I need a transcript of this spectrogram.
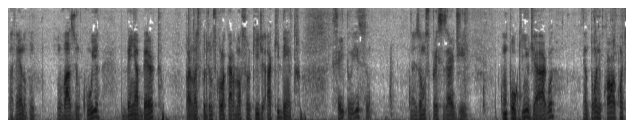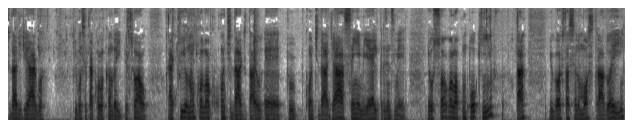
Tá vendo? Um, um vaso em cuia, bem aberto para nós podermos colocar a nossa orquídea aqui dentro. Feito isso, nós vamos precisar de um pouquinho de água. Antônio, qual a quantidade de água que você está colocando aí? Pessoal, aqui eu não coloco quantidade, tá? Eu, é, por quantidade, ah, 100 ml, 300 ml. Eu só coloco um pouquinho, tá? Igual está sendo mostrado aí.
